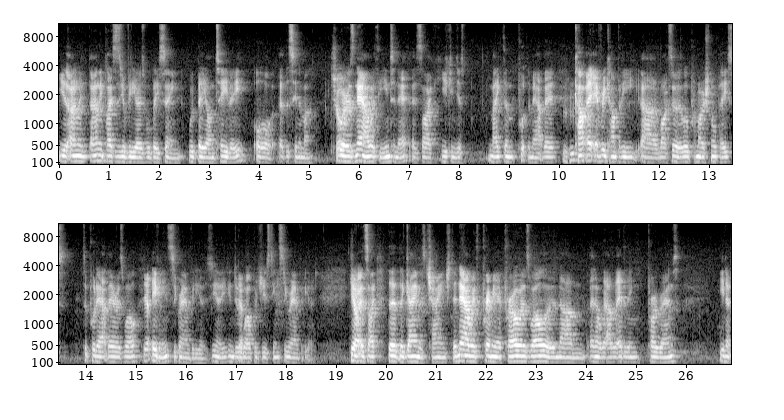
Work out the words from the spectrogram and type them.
you only the only places your videos will be seen would be on TV or at the cinema. Sure. Whereas now with the internet, it's like you can just make them, put them out there. Mhm. Com- every company uh, likes a little promotional piece to put out there as well. Yep. Even Instagram videos, you know, you can do Yep. a well produced Instagram video. You know, it's like the the game has changed, and now with Premiere Pro as well, and um, and all the other editing programs, you know,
